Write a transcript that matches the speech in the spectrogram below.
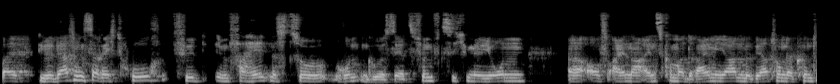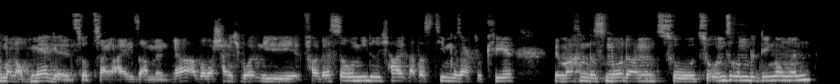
weil die Bewertung ist ja recht hoch für, im Verhältnis zur Rundengröße. Jetzt 50 Millionen auf einer 1,3 Milliarden Bewertung, da könnte man auch mehr Geld sozusagen einsammeln. Ja, aber wahrscheinlich wollten die Verwässerung niedrig halten, hat das Team gesagt, okay, wir machen das nur dann zu, zu unseren Bedingungen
